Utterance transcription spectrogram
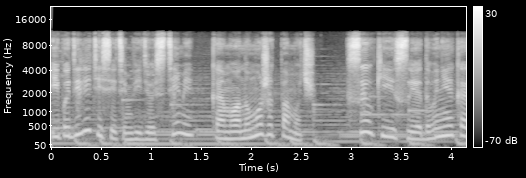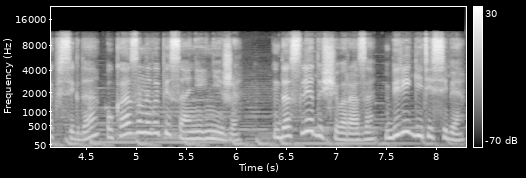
и поделитесь этим видео с теми, кому оно может помочь. Ссылки и исследования, как всегда, указаны в описании ниже. До следующего раза. Берегите себя.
